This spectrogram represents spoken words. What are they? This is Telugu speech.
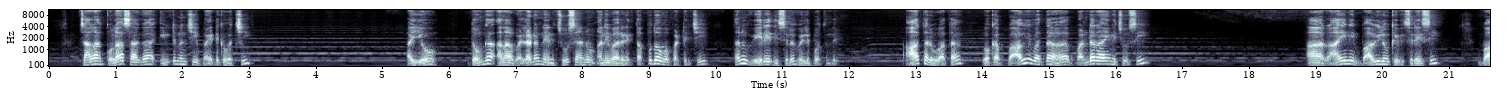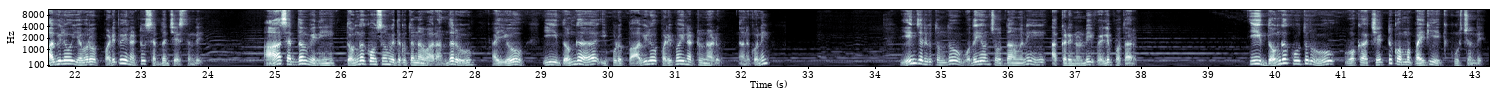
చాలా కులాసాగా ఇంటి నుంచి బయటకు వచ్చి అయ్యో దొంగ అలా వెళ్ళడం నేను చూశాను అని వారిని తప్పుదోవ పట్టించి తను వేరే దిశలో వెళ్ళిపోతుంది. ఆ తరువాత ఒక బావి వద్ద బండరాయిని చూసి ఆ రాయిని బావిలోకి విసిరేసి బావిలో ఎవరో పడిపోయినట్టు శబ్దం చేస్తుంది. ఆ శబ్దం విని దొంగ కోసం వెతుకుతున్న వారందరూ అయ్యో ఈ దొంగ ఇప్పుడు బావిలో పడిపోయినట్టున్నాడు అనుకొని ఏం జరుగుతుందో ఉదయం చూద్దామని అక్కడి నుండి వెళ్ళిపోతారు. ఈ దొంగ కూతురు ఒక చెట్టు కొమ్మ పైకి ఎక్కి కూర్చుంది.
